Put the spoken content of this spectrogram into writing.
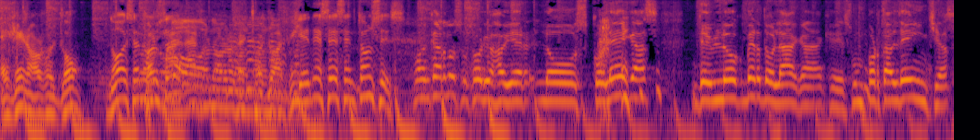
Ese no soy yo. No, ese no madrazos, no los he hecho yo así. ¿Quién es ese entonces? Juan Carlos Osorio Javier, los colegas de Blog Verdolaga, que es un portal de hinchas,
